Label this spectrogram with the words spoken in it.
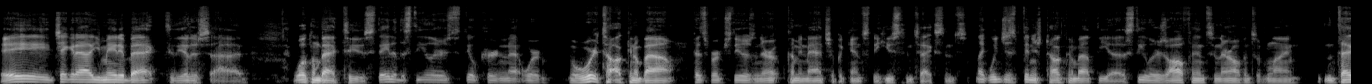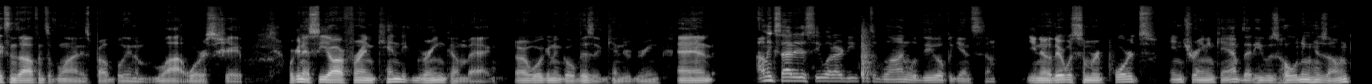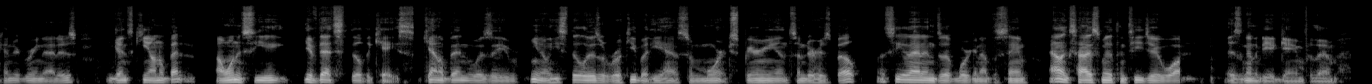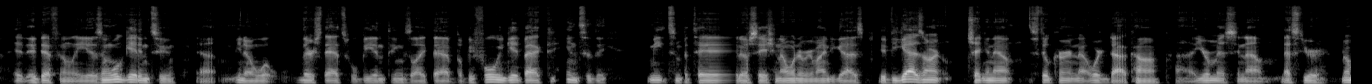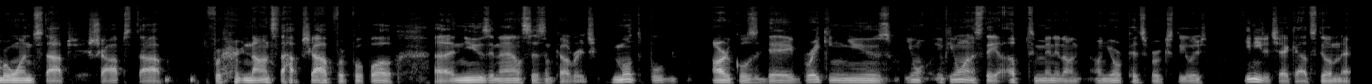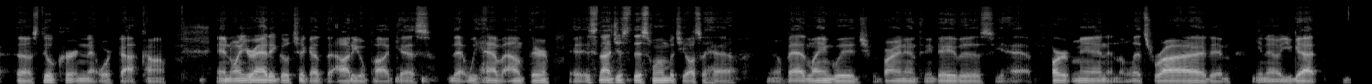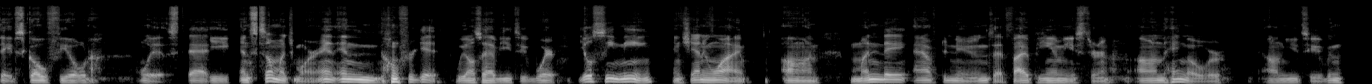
Hey, check it out. You made it back to the other side. Welcome back to State of the Steelers, Steel Curtain Network, we're talking about Pittsburgh Steelers and their upcoming matchup against the Houston Texans. Like we just finished talking about the uh, Steelers offense and their offensive line. The Texans offensive line is probably in a lot worse shape. We're going to see our friend Kendrick Green come back, or we're going to go visit Kendrick Green. And I'm excited to see what our defensive line will do up against them. You know, there was some reports in training camp that he was holding his own, Kendrick Green, that is, against Keanu Benton. I want to see if that's still the case. Keanu Benton was a, you know, he still is a rookie, but he has some more experience under his belt. Let's see if that ends up working out the same. Alex Highsmith and TJ Watt is going to be a game for them. It, it definitely is. And we'll get into, uh, you know, what their stats will be and things like that. But before we get back into the meats and potato station, I want to remind you guys if you guys aren't checking out steelcurtainnetwork.com, uh, you're missing out. That's your number one stop shop stop for nonstop shop for football uh, news, analysis, and coverage. Multiple articles a day, breaking news. You want, if you want to stay up to minute on on your Pittsburgh Steelers, you need to check out still uh, steelcurtainnetwork.com. And while you're at it, go check out the audio podcasts that we have out there. It's not just this one, but you also have you know, bad language with Brian Anthony Davis. You have Hartman and the Let's Ride, and you know, you got Dave Schofield with Stat and so much more. And and don't forget, we also have YouTube where you'll see me and Shannon Y on Monday afternoons at 5 p.m. Eastern on the Hangover on YouTube. And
